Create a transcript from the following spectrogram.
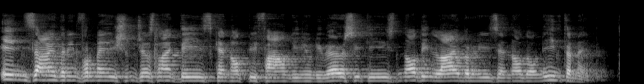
Insider information just like this cannot be found in universities, not in libraries and not on the internet.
